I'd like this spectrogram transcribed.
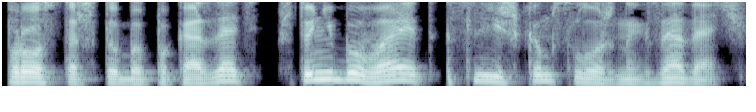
просто чтобы показать, что не бывает слишком сложных задач.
